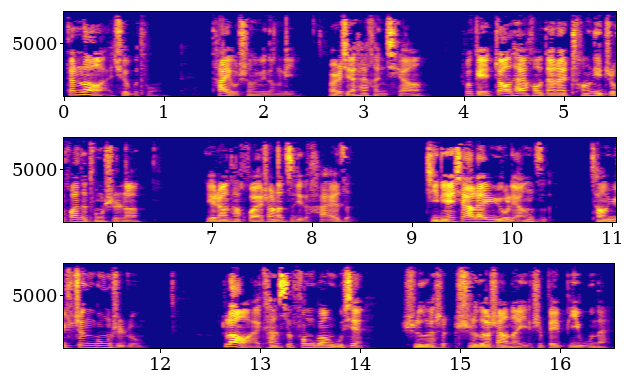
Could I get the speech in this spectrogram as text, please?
但嫪毐却不同，他有生育能力，而且还很强。说给赵太后带来床笫之欢的同时呢，也让她怀上了自己的孩子。几年下来，育有两子，藏于深宫之中。嫪毐看似风光无限，实则是实则上呢，也是被逼无奈。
